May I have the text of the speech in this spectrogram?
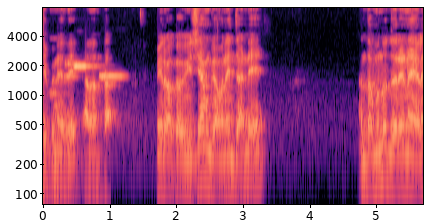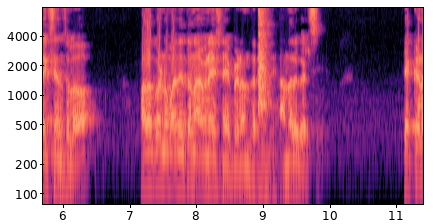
చెప్పినది అదంతా. మీరు ఒక విషయం గమనించండి. అంతకుముందు జరిగిన ఎలక్షన్స్లో పదకొండు మందితో నామినేషన్ అయిపోయడం జరిగింది అందరూ కలిసి. ఎక్కడ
